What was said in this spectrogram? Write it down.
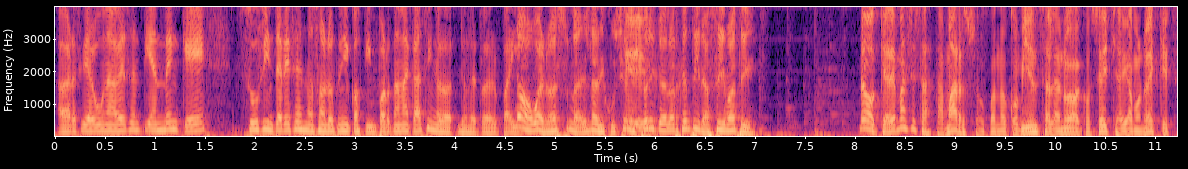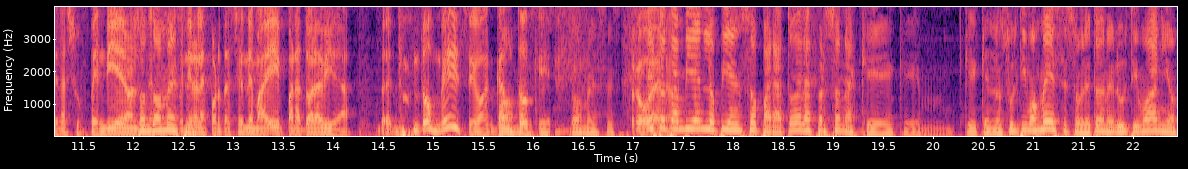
a ver si alguna vez entienden que sus intereses no son los únicos que importan acá, sino los de todo el país. No, bueno, es una es la discusión Sí. histórica de la Argentina. Sí, Mati. No, que además es hasta marzo, cuando comienza la nueva cosecha, digamos, no es que se la suspendieron, Son la dos meses. suspendieron la exportación de maíz para toda la vida. dos meses, bancán Dos toque. meses, dos meses. Pero bueno. Esto también lo pienso para todas las personas que, que, que- que en los últimos meses, sobre todo en el último año,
